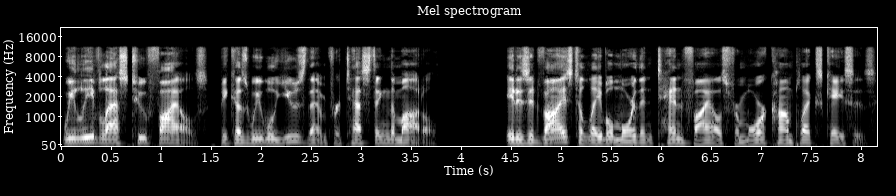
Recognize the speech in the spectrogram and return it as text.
We leave last two files because we will use them for testing the model. It is advised to label more than 10 files for more complex cases,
